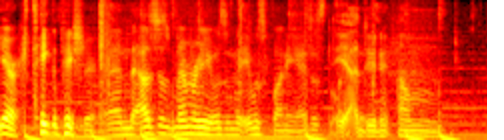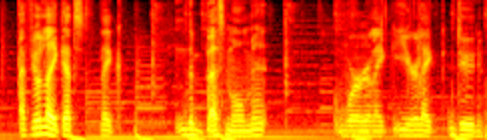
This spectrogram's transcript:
yeah take the picture. And that was just memory. It was it was funny. I just Yeah, it. dude. Um, I feel like that's like the best moment where like you're like, dude,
